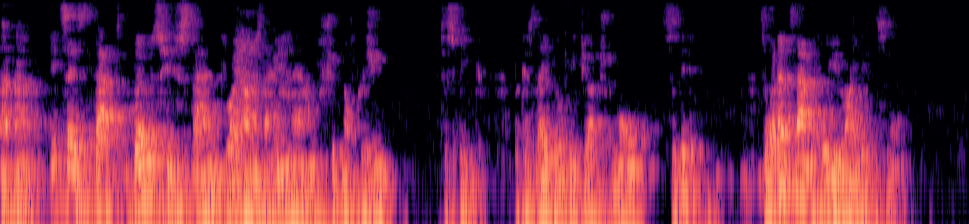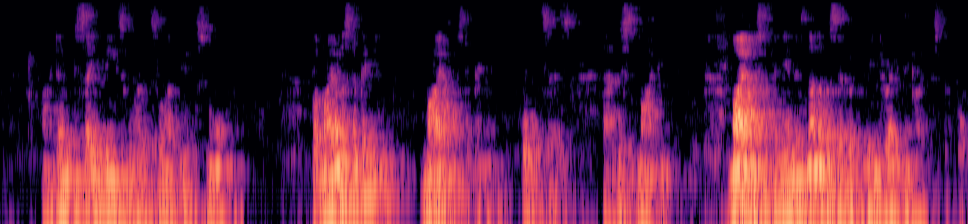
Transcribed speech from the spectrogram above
it says that those who stand, like I'm standing now, should not presume to speak, because they will be judged more severely. So I don't stand before you lightly this morning. I don't say these words lightly this morning. But my honest opinion, my honest opinion, Paul says, uh, this is my view. My honest opinion is none of us ever been through anything like this before.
